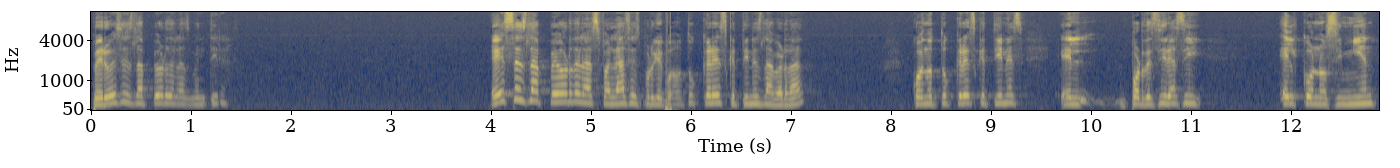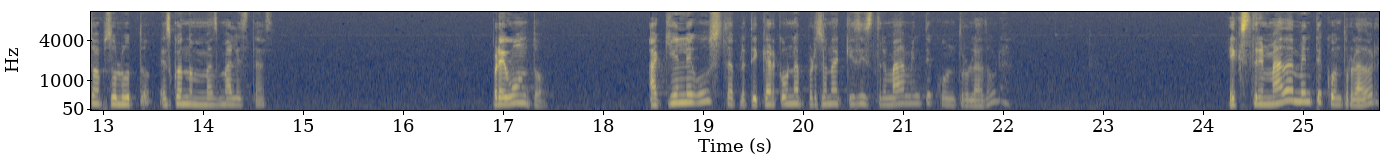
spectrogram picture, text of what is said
Pero esa es la peor de las mentiras. Esa es la peor de las falacias, porque cuando tú crees que tienes la verdad, cuando tú crees que tienes el, por decir así, el conocimiento absoluto, es cuando más mal estás. Pregunto, ¿A quién le gusta platicar con una persona que es extremadamente controladora? Extremadamente controladora.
